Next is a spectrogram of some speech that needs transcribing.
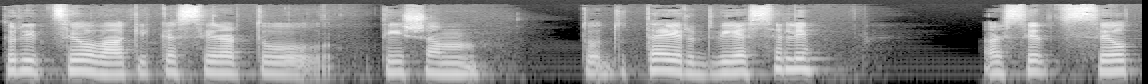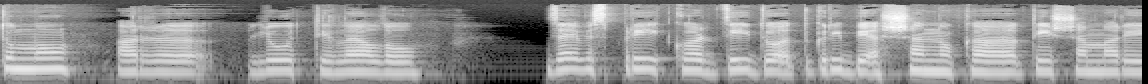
tur ir cilvēki, kas ir ar to tiešām tādu teiru dvieseli, ar sirds siltumu, ar ļoti lielu dzīves prieku, ar dzīvot gribiešanu, ka tiešām arī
